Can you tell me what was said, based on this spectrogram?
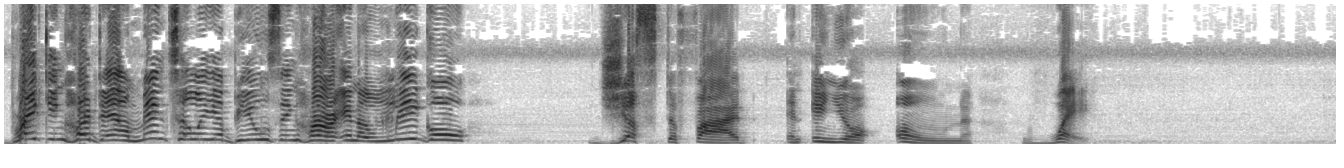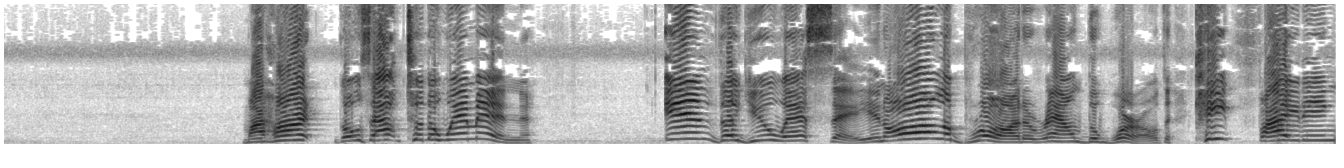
breaking her down, mentally abusing her in a legal, justified, and in your own way. My heart goes out to the women in the USA and all abroad around the world. Keep fighting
